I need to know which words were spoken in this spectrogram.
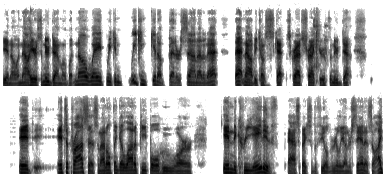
you know and now here's the new demo but no wait we can we can get a better sound out of that that now becomes a scratch track here's the new demo it it's a process and i don't think a lot of people who are in the creative aspects of the field really understand it so i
